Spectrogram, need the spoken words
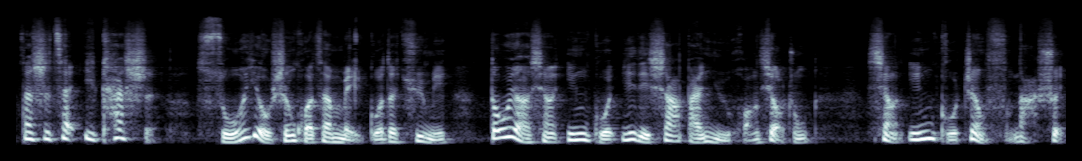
但是在一开始，所有生活在美国的居民都要向英国伊丽莎白女皇效忠，向英国政府纳税。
